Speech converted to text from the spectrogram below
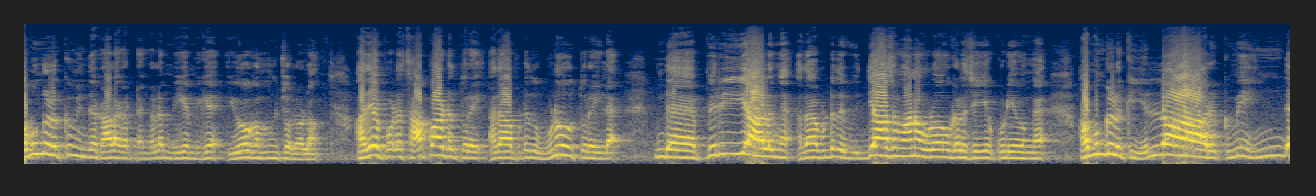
அவங்களுக்கும் இந்த காலகட்டங்களில் மிக மிக யோகம்னு சொல்லலாம். அதே போல் சாப்பாட்டுத்துறை அதாவது உணவுத்துறையில் இந்த பெரிய ஆளுங்க அதாவது வித்தியாசமான உணவுகளை செய்யக்கூடியவங்க அவங்களுக்கு எல்லாருக்குமே இந்த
